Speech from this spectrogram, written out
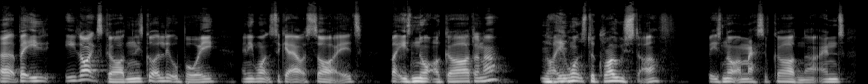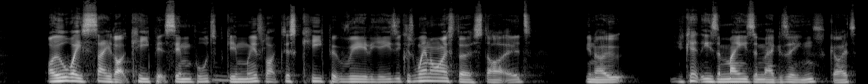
Uh, but he he likes gardening. He's got a little boy and he wants to get outside, but he's not a gardener. Like he mm-hmm. wants to grow stuff, but he's not a massive gardener. And I always say like keep it simple to mm. begin with, like just keep it really easy. Because when I first started, you know, you get these amazing magazines, guys,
